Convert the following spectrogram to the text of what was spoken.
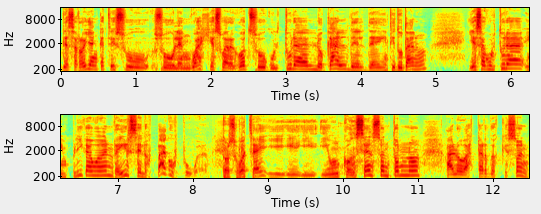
desarrollan, ¿cachai? Su, su lenguaje, su argot, su cultura local del de institutano. Y esa cultura implica, weón, reírse de los pacos, pues, weón. Por supuesto. ¿cachai? Y, y, y un consenso en torno a lo bastardos que son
